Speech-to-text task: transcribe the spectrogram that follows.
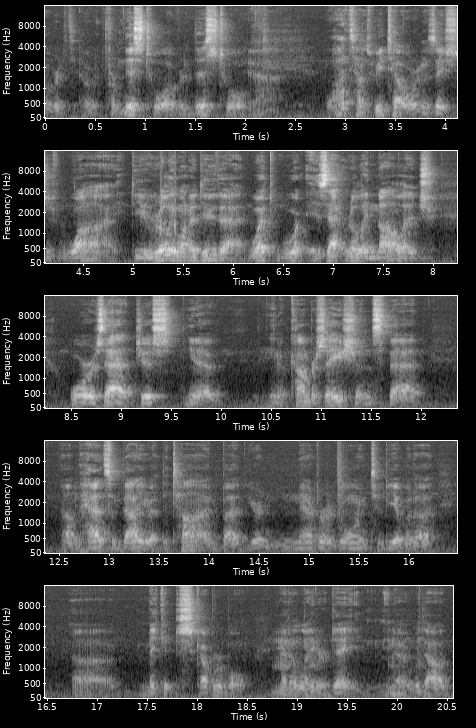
over to, from this tool over to this tool. Yeah. A lot of times we tell organizations, why? Do you really want to do that? What, what is that really knowledge, or is that just you know, you know, conversations that um, had some value at the time, but you're never going to be able to uh, make it discoverable at a Mhm. later date, you know, Mhm. without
